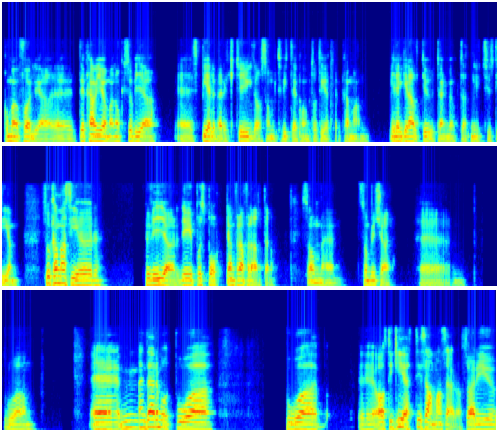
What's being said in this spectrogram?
komma och följa. Eh, det kan gör man också via eh, spelverktyg då, som Twitterkontot heter. Kan man, vi lägger alltid ut när vi öppnar ett nytt system. Så kan man se hur, hur vi gör. Det är på sporten framför allt då, som, eh, som vi kör. Eh, så, eh, men däremot på, på eh, ATG tillsammans här då, så är det ju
